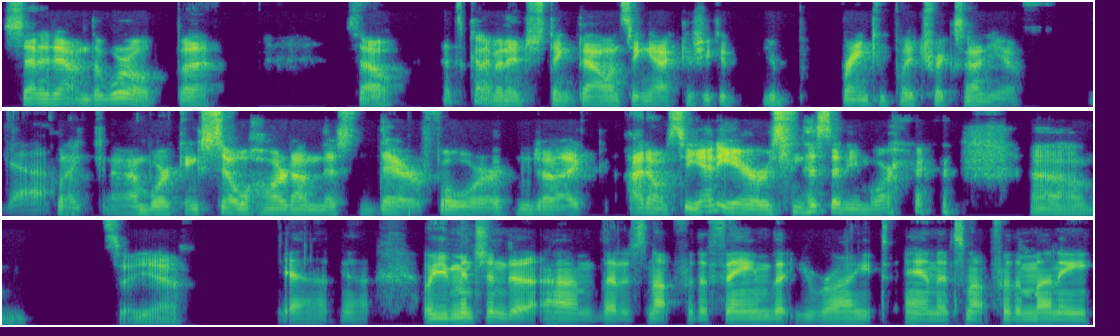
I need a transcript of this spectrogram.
send it out in the world. But so that's kind of an interesting balancing act because you could your brain can play tricks on you. Yeah. Like I'm working so hard on this, therefore, like I don't see any errors in this anymore. um, so yeah. Yeah, yeah. Well, you mentioned uh, um, that it's not for the fame that you write, and it's not for the money.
